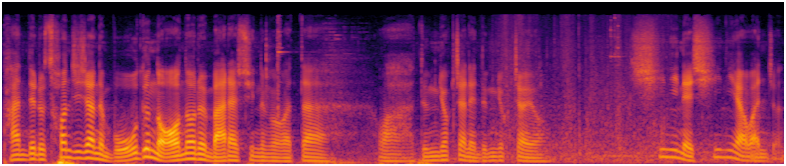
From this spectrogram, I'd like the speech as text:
반대로 선지자는 모든 언어를 말할 수 있는 것 같다. 와 능력자네 능력자요. 신이네 신이야 완전.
